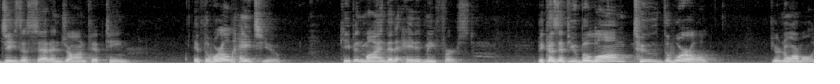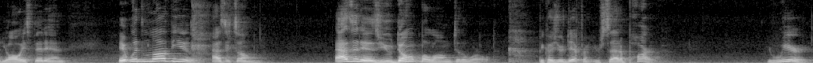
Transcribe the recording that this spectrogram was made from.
Jesus said in John 15, If the world hates you, keep in mind that it hated me first. Because if you belong to the world, if you're normal, you always fit in, it would love you as its own. As it is, you don't belong to the world because you're different. You're set apart. You're weird.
